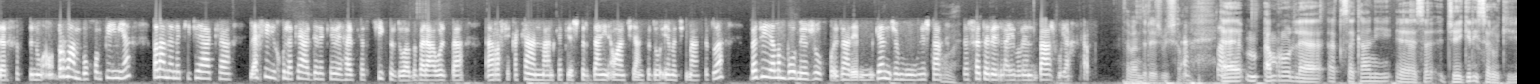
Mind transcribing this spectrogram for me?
دەرخستن و بڕوام بۆ خۆم پێی نییە بەڵام لە نەتیجەیە کە لە ئەخیری خولەکەیا دەرەکەوێ هەر کەس چی کردووە بە بەراورد بە ڕفیقەکانمان کە پێشتر بزانین ئەوان چیان کردو ئێمە چیمان کردووە بەجێ یەڵم بۆ مێژوو خۆی جارێ من گەنجم و هێشتا دەرفەتە بێت لای بڵێن باش بوو یا خراپ تەمەن درێژبیشە ئەمڕۆ لە قسەکانی جێگیری سەرۆکی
